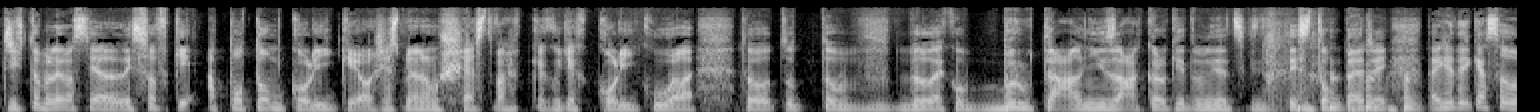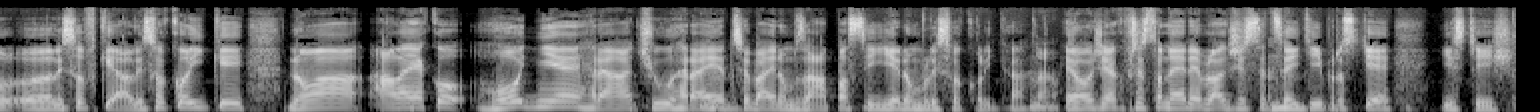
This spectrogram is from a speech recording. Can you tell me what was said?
dřív to byly vlastně lisovky a potom kolíky, jo, že jsme jenom šest jako těch kolíků, ale to, to, to byl jako brutální zákroky, to vždycky ty stopeři. Takže teďka jsou eh, lisovky a lisokolíky, no a ale jako hodně hráčů hraje třeba jenom zápasy jenom v lisokolíkách. No. Jo, že jako přesto nejde vlak, že se cítí prostě jistější.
